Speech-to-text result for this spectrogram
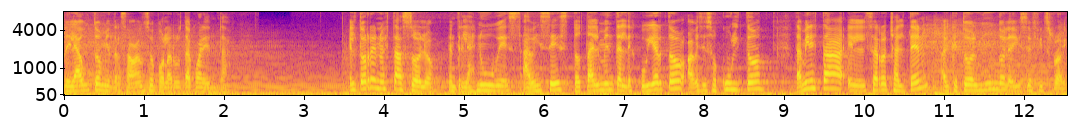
del auto mientras avanzo por la Ruta 40. El torre no está solo, entre las nubes, a veces totalmente al descubierto, a veces oculto. También está el Cerro Chaltén, al que todo el mundo le dice Fitzroy.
